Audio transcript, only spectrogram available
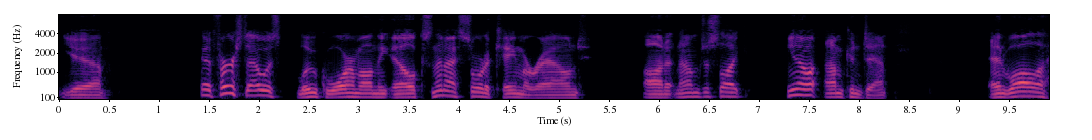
Yeah. At first, I was lukewarm on the Elks, and then I sort of came around on it, and I'm just like, you know? I'm content. And while uh,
